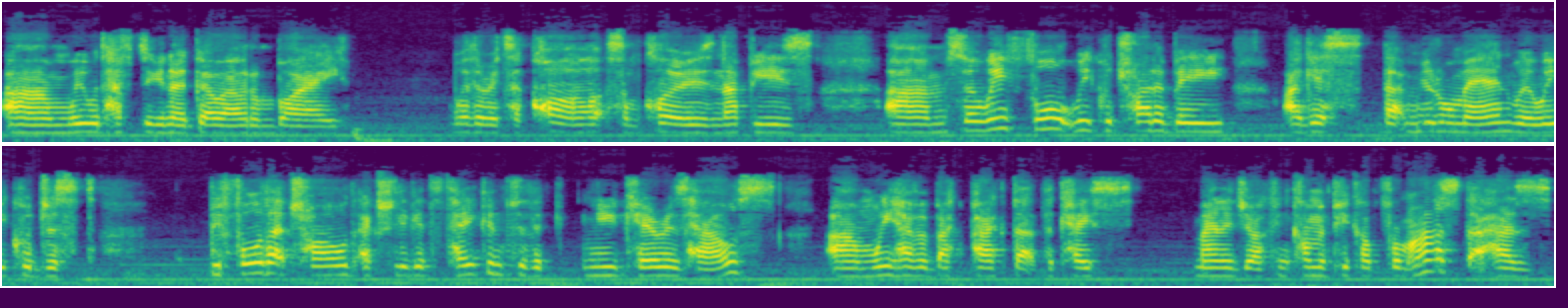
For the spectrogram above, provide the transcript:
um, we would have to you know go out and buy whether it's a cot, some clothes, nappies. Um, so we thought we could try to be, I guess, that middleman where we could just before that child actually gets taken to the new carer's house, um, we have a backpack that the case manager can come and pick up from us that has,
